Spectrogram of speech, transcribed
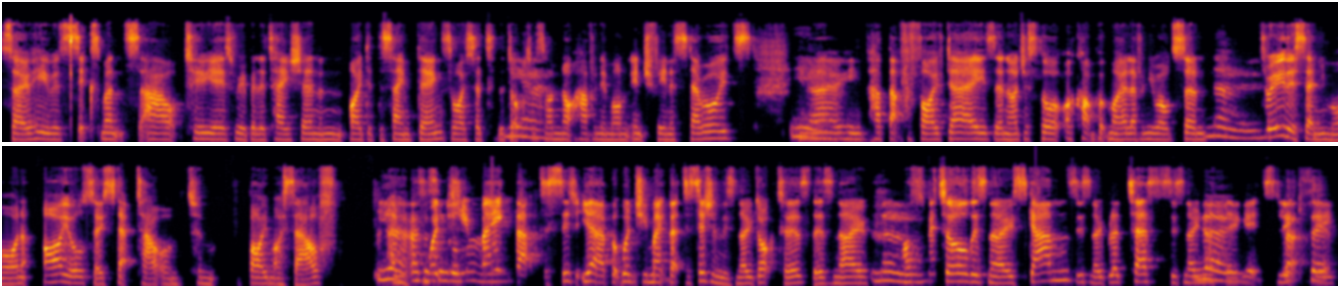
So he was six months out, two years rehabilitation, and I did the same thing. So I said to the doctors, yeah. I'm not having him on intravenous steroids. You yeah. know, he had that for five days, and I just thought I can't put my 11 year old son no. through this anymore. And I also stepped out onto by myself yeah, and as a once you mom. make that decision, yeah, but once you make that decision, there's no doctors, there's no, no. hospital, there's no scans, there's no blood tests, there's no, no nothing. It's literally it.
